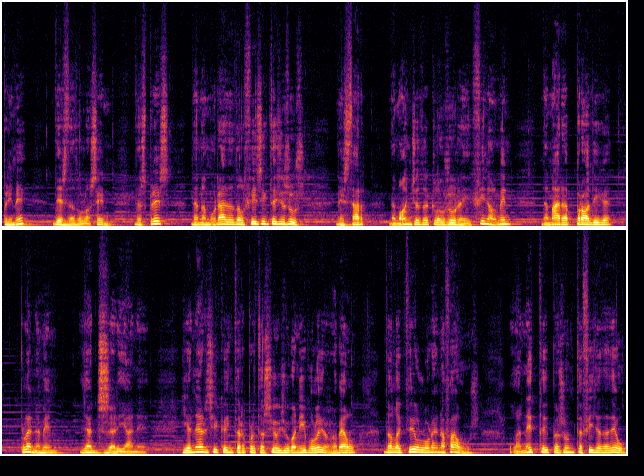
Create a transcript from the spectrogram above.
Primer, des d'adolescent, després d'enamorada del físic de Jesús, més tard de monja de clausura i, finalment, de mare pròdiga plenament llatzeriana i enèrgica interpretació juvenívola i rebel de l'actriu Lorena Faus, la neta i presumpta filla de Déu,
